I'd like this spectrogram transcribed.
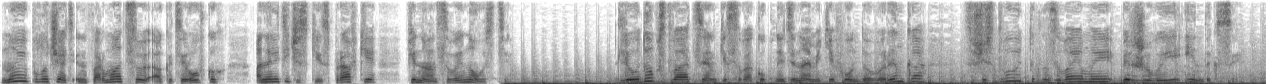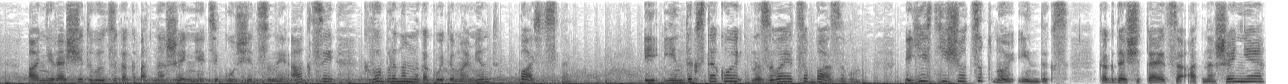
но и получать информацию о котировках, аналитические справки, финансовые новости. Для удобства оценки совокупной динамики фондового рынка существуют так называемые биржевые индексы. Они рассчитываются как отношение текущей цены акций к выбранным на какой-то момент базисным. И индекс такой называется базовым. Есть еще цепной индекс, когда считается отношение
